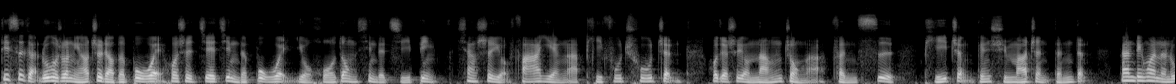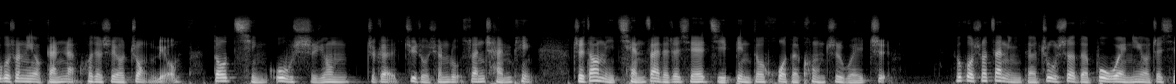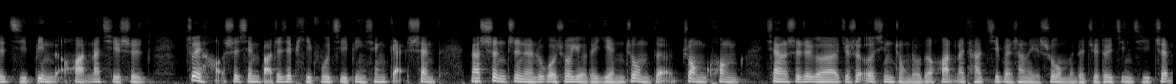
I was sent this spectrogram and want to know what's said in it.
第四个，如果说你要治疗的部位或是接近的部位有活动性的疾病，像是有发炎啊、皮肤出疹，或者是有囊肿啊、粉刺、皮疹跟荨麻疹等等。那另外呢，如果说你有感染或者是有肿瘤，都请勿使用这个聚左旋乳酸产品，直到你潜在的这些疾病都获得控制为止。如果说在你的注射的部位你有这些疾病的话，那其实最好是先把这些皮肤疾病先改善。那甚至呢，如果说有的严重的状况，像是这个就是恶性肿瘤的话，那它基本上也是我们的绝对禁忌症。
